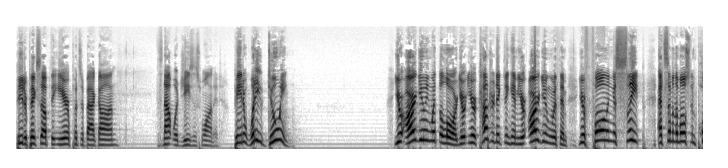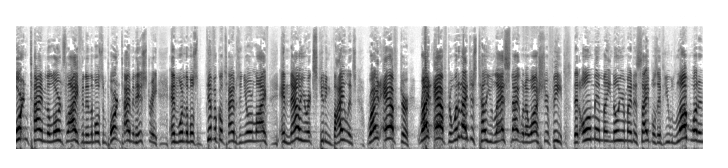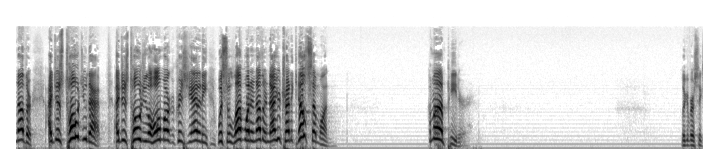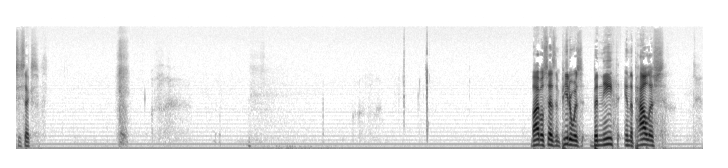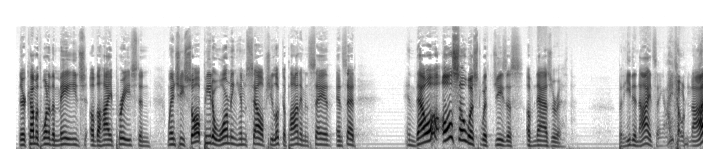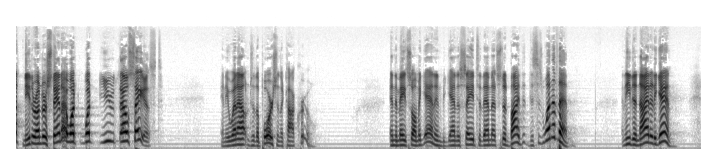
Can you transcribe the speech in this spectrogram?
Peter picks up the ear, puts it back on. It's not what Jesus wanted. Peter, what are you doing? You're arguing with the Lord. You're, you're contradicting Him. You're arguing with Him. You're falling asleep at some of the most important time in the Lord's life and in the most important time in history and one of the most difficult times in your life. And now you're executing violence right after, right after. What did I just tell you last night when I washed your feet? That all men might know you're my disciples if you love one another. I just told you that. I just told you the hallmark of Christianity was to love one another. Now you're trying to kill someone. Come on, Peter. Look at verse 66. Bible says, and Peter was beneath in the palace. There cometh one of the maids of the high priest, and when she saw Peter warming himself, she looked upon him and saith and said, And thou also wast with Jesus of Nazareth. But he denied, saying, I know not, neither understand I what, what you thou sayest. And he went out into the porch, and the cock crew. And the maid saw him again and began to say to them that stood by, This is one of them. And he denied it again.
